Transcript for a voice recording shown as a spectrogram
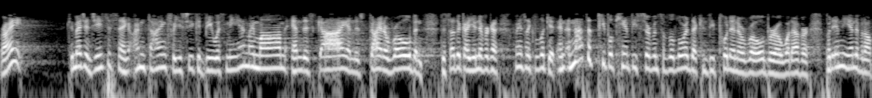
right? Can you imagine Jesus saying, I'm dying for you so you could be with me and my mom and this guy and this guy in a robe and this other guy you're never going to. I mean, it's like, look at, and, and not that people can't be servants of the Lord that can be put in a robe or a whatever, but in the end of it all,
